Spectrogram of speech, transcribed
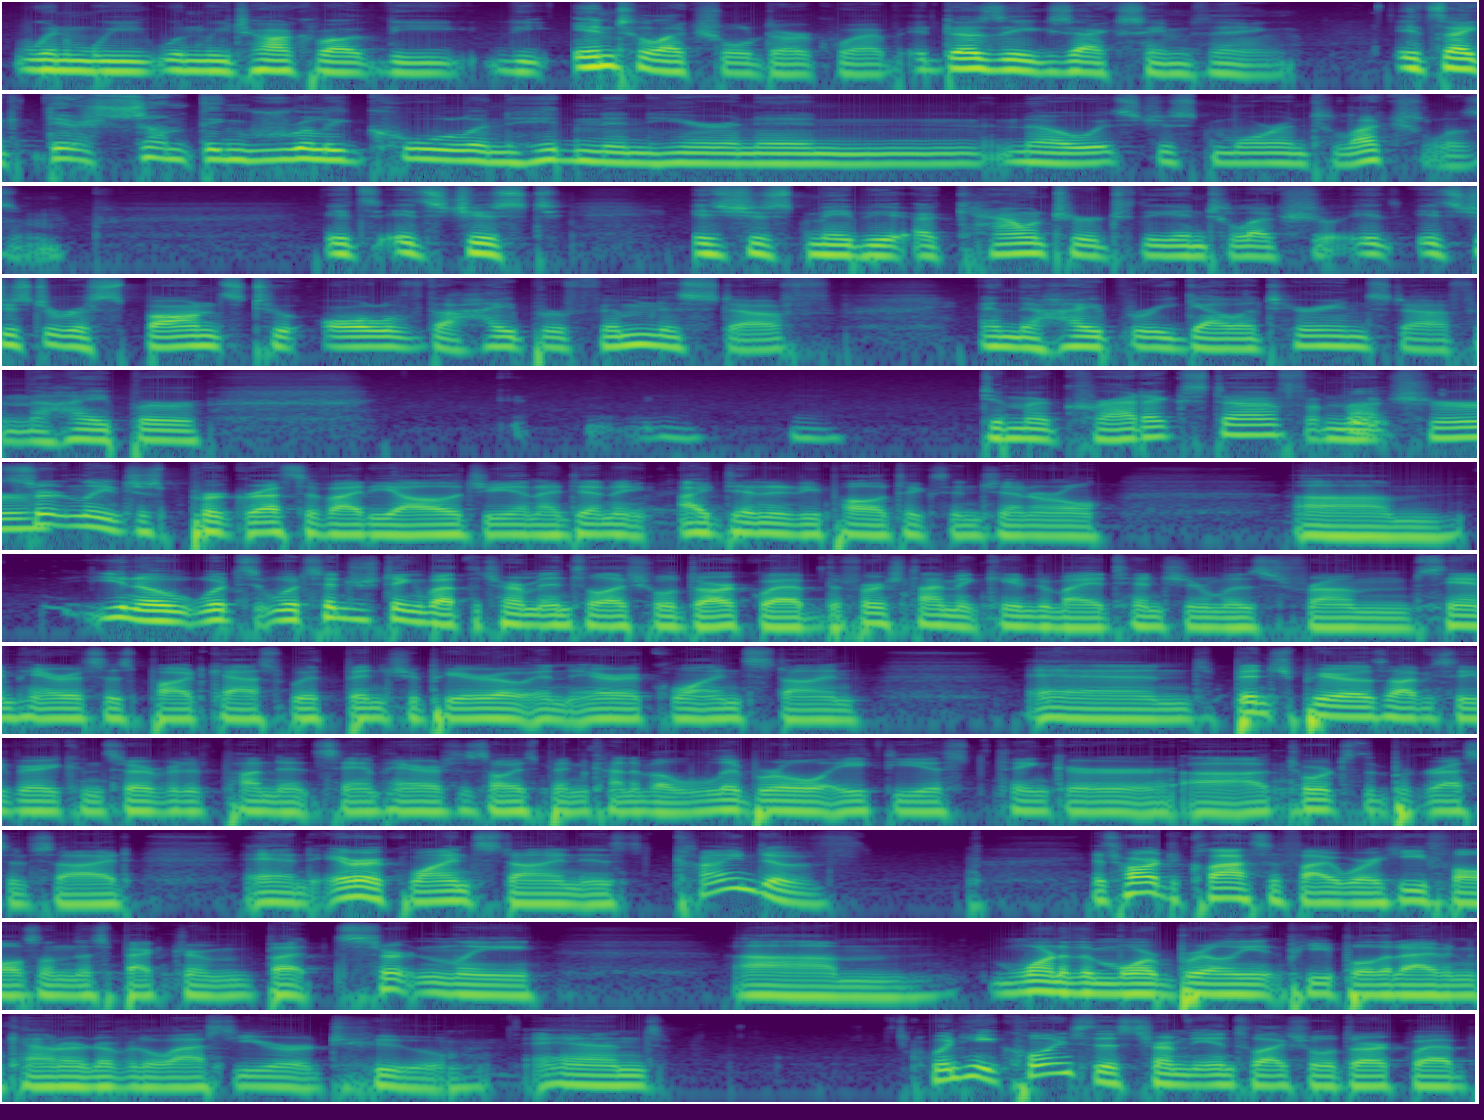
when we when we talk about the the intellectual dark web it does the exact same thing It's like there's something really cool and hidden in here, and then no, it's just more intellectualism. It's it's just it's just maybe a counter to the intellectual. It, it's just a response to all of the hyper feminist stuff, and the hyper egalitarian stuff, and the hyper democratic stuff. I'm Well, not sure. Certainly, just progressive ideology and identity identity politics in general. Um, you know what's what's interesting about the term intellectual dark web. The first time it came to my attention was from Sam Harris's podcast with Ben Shapiro and Eric Weinstein. And Ben Shapiro is obviously a very conservative pundit. Sam Harris has always been kind of a liberal atheist thinker uh, towards the progressive side. And Eric Weinstein is kind of it's hard to classify where he falls on the spectrum, but certainly um, one of the more brilliant people that I've encountered over the last year or two. And when he coins this term, the intellectual dark web,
